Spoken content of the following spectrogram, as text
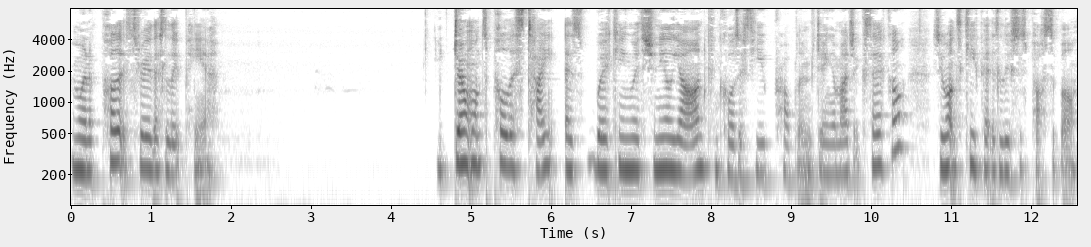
and we're going to pull it through this loop here. You don't want to pull this tight as working with chenille yarn can cause a few problems doing a magic circle, so you want to keep it as loose as possible.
